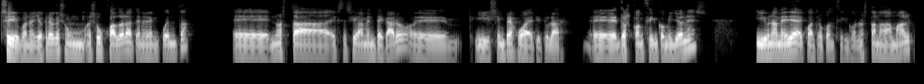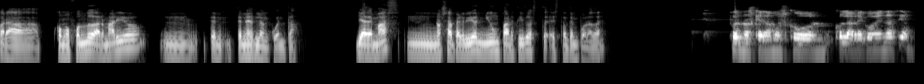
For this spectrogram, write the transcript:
Sí, bueno, yo creo que es un, es un jugador a tener en cuenta. Eh, no está excesivamente caro eh, y siempre juega de titular. Eh, 2,5 millones y una media de 4,5. No está nada mal para, como fondo de armario, mm, tenerlo en cuenta. Y además, mm, no se ha perdido ni un partido esta, temporada. ¿eh? Pues nos quedamos con, con la recomendación.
